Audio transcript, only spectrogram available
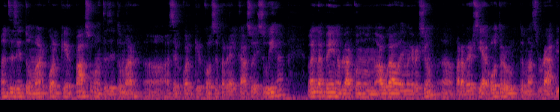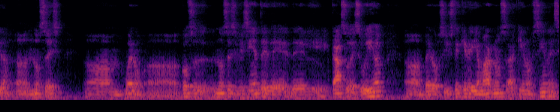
antes de tomar cualquier paso, antes de tomar, ah, hacer cualquier cosa para el caso de su hija, vale la pena hablar con un abogado de inmigración para ver si hay otra ruta más rápida. no sé, bueno, cosas, no sé suficiente del caso de su hija. Ah, pero si usted quiere llamarnos aquí en la oficina es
